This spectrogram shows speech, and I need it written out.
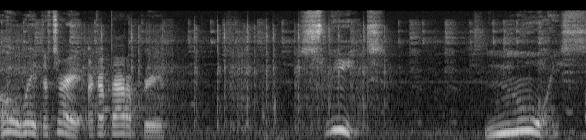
Oh, wait, that's right. I got that upgrade. Sweet. Nice.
